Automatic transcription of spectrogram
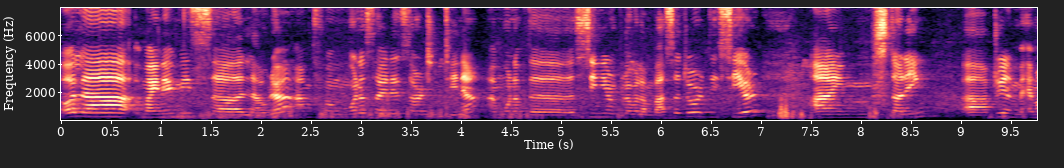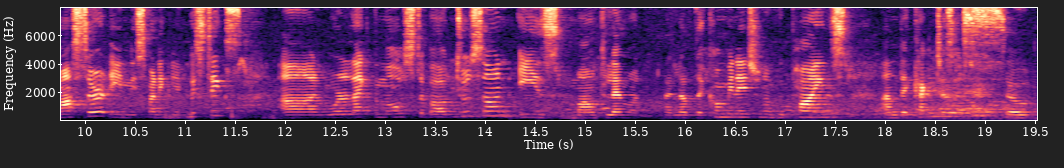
Hola, my name is uh, Laura. I'm from Buenos Aires, Argentina. I'm one of the senior global ambassadors this year. I'm studying, uh, I'm doing a master in Hispanic linguistics and what I like the most about Tucson is Mount Lemmon. I love the combination of the pines and the cactuses, so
